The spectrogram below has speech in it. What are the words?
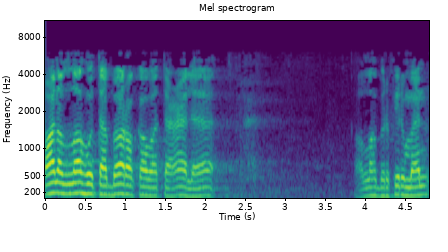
Qala Allah tabaraka wa ta'ala. Allah berfirman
